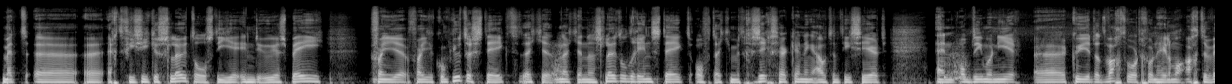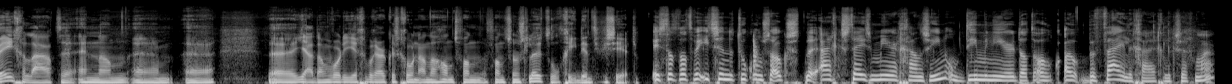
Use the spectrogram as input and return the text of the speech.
met uh, echt fysieke sleutels die je in de USB van je, van je computer steekt, dat je, dat je een sleutel erin steekt of dat je met gezichtsherkenning authenticeert. En op die manier kun je dat wachtwoord gewoon helemaal achterwege laten. En dan, uh, ja, dan worden je gebruikers gewoon aan de hand van, van zo'n sleutel geïdentificeerd. Is dat wat we iets in de toekomst ook eigenlijk steeds meer gaan zien? Op die manier dat ook beveiligen eigenlijk, zeg maar?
